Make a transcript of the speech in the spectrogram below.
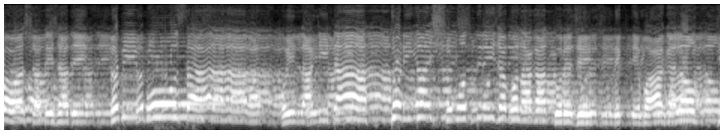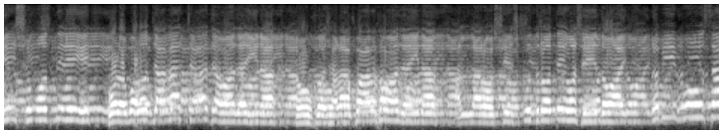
পাওয়ার সাথে সাথে নবী মুসা ওই লাঠিটা দরিয়ায় সমুদ্রে যখন আঘাত করেছে, দেখতে পাওয়া গেল যে সমুদ্রে বড় বড় জাহাজ ছাড়া যাওয়া যায় না, নৌকা ছাড়া পার হওয়া যায় না। আল্লাহর অশেষ কুদরতে, অশেষ দোয়ায় নবী মুসা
